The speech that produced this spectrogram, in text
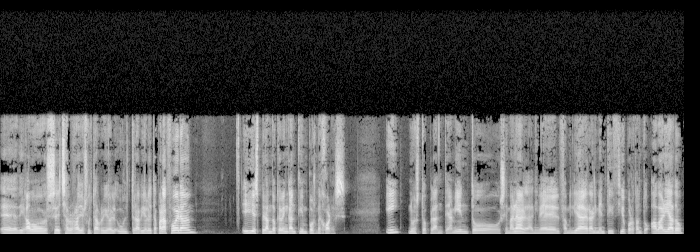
eh, digamos, echa los rayos ultravioleta para afuera, y esperando que vengan tiempos mejores. y nuestro planteamiento semanal a nivel familiar, alimenticio, por lo tanto, ha variado.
